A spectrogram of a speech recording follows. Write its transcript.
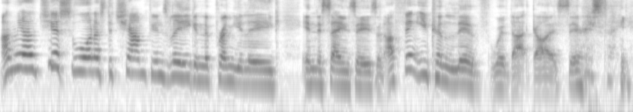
I mean, I just want us the Champions League and the Premier League in the same season. I think you can live with that, guys. Seriously.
